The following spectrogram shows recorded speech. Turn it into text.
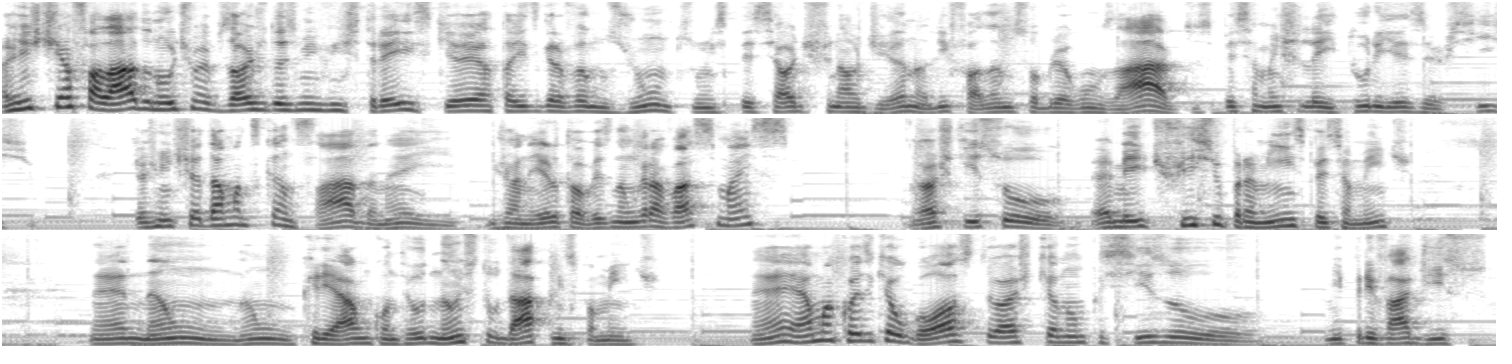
A gente tinha falado no último episódio de 2023 que eu e a Thaís gravamos juntos um especial de final de ano ali falando sobre alguns hábitos, especialmente leitura e exercício, que a gente ia dar uma descansada, né? E em janeiro talvez não gravasse, mas eu acho que isso é meio difícil para mim, especialmente, né? Não, não criar um conteúdo, não estudar principalmente. Né? É uma coisa que eu gosto, eu acho que eu não preciso me privar disso.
